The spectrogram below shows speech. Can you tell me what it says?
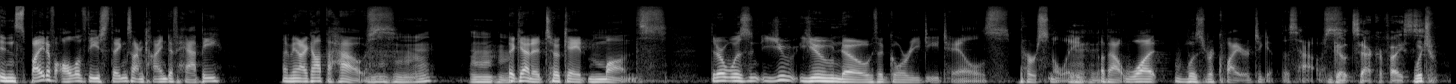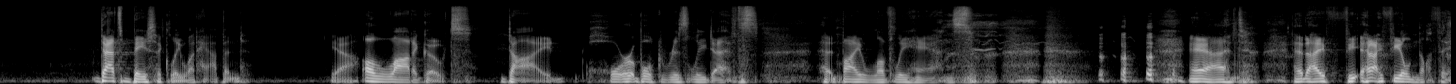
in spite of all of these things, I'm kind of happy. I mean, I got the house. Mm-hmm. Mm-hmm. Again, it took eight months. There was you you know the gory details personally mm-hmm. about what was required to get this house. Goat sacrifice. Which that's basically what happened. Yeah, a lot of goats died horrible grisly deaths at my lovely hands. and and I fe- I feel nothing.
